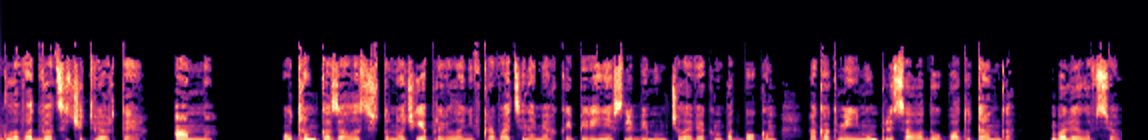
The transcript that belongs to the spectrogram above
Глава 24. Анна. Утром казалось, что ночь я провела не в кровати на мягкой перине с любимым человеком под боком, а как минимум плясала до упаду танго. Болело все:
